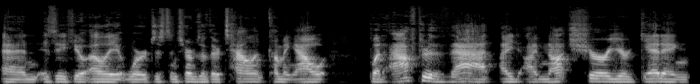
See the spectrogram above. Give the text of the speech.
and Ezekiel Elliott were just in terms of their talent coming out. But after that, I, I'm not sure you're getting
